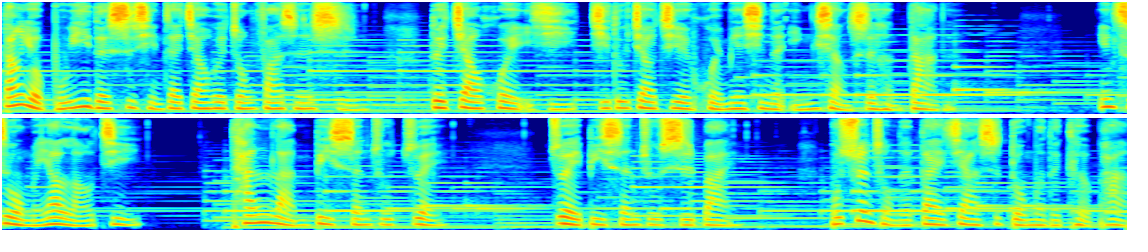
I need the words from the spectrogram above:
当有不义的事情在教会中发生时，对教会以及基督教界毁灭性的影响是很大的。因此，我们要牢记，贪婪必生出罪，罪必生出失败。不顺从的代价是多么的可怕！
